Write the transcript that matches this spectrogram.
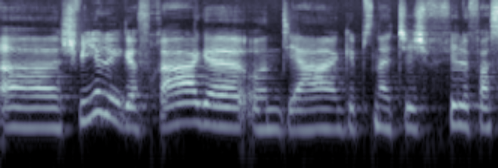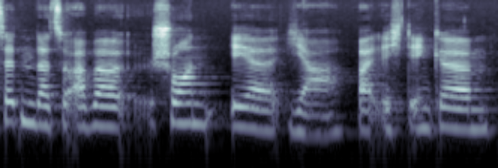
Äh, schwierige Frage und ja, gibt es natürlich viele Facetten dazu, aber schon eher ja, weil ich denke,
